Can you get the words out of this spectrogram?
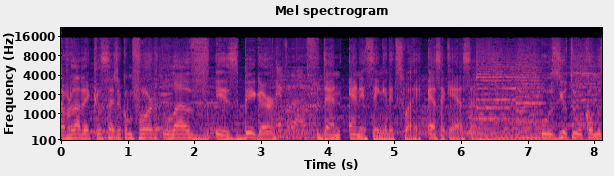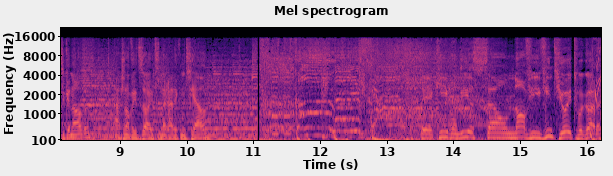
A verdade é que, seja como for, love is bigger É than anything in its way. Essa que é essa. Os YouTube com música nova, às 9h18 na Rádio Comercial. É aqui, bom dia, são 9h28 agora.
